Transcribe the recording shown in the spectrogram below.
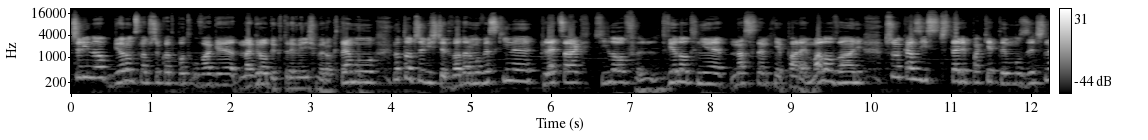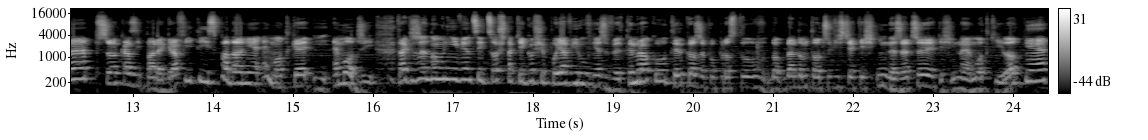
Czyli no, biorąc na przykład pod uwagę nagrody, które mieliśmy rok temu, no to oczywiście dwa darmowe skiny, plecak, kilof, dwie lotnie, następnie parę malowań, przy okazji cztery pakiety muzyczne, przy okazji parę graffiti, spadanie, emotkę i emoji. Także no mniej więcej coś takiego się pojawi również w tym roku, tylko że po prostu no, będą to oczywiście jakieś inne rzeczy, jakieś inne emotki i lotnie,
